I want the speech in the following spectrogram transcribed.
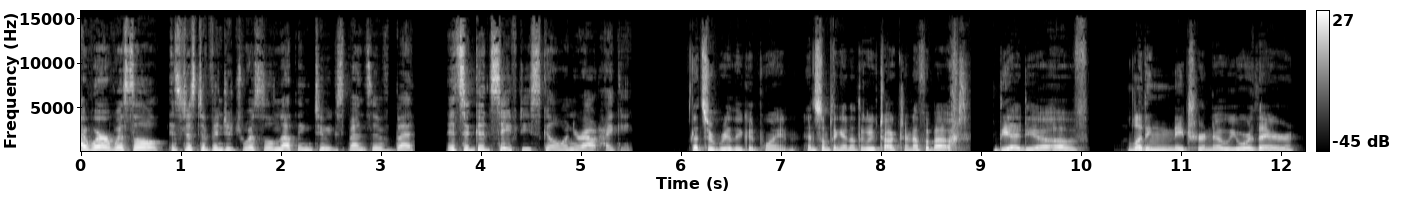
I wear a whistle. It's just a vintage whistle, nothing too expensive, but it's a good safety skill when you're out hiking. That's a really good point, and something I don't think we've talked enough about. The idea of letting nature know you're there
